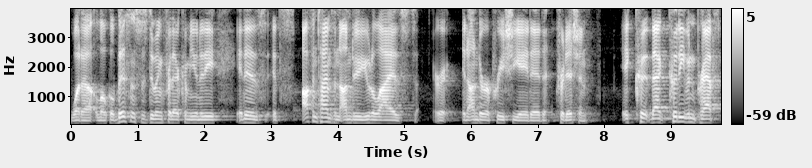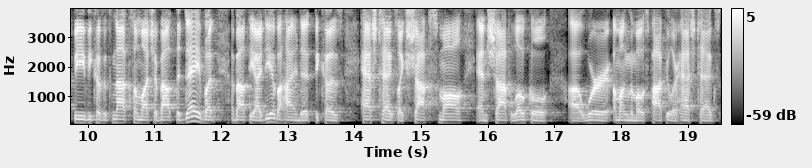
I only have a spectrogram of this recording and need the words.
what a local business is doing for their community. It is it's oftentimes an underutilized or an underappreciated tradition. It could that could even perhaps be because it's not so much about the day, but about the idea behind it. Because hashtags like shop small and shop local uh, were among the most popular hashtags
